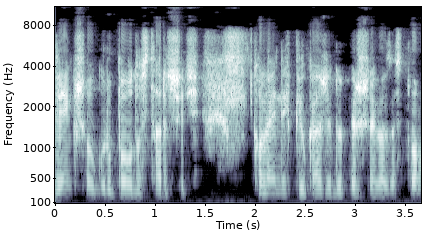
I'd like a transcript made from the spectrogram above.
większą grupą dostarczyć kolejnych piłkarzy do pierwszego zespołu.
